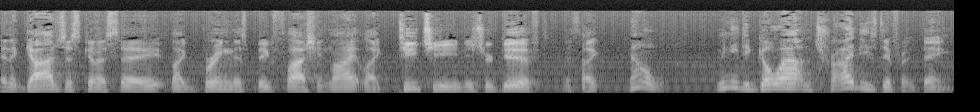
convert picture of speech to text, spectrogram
and that God's just going to say, like, bring this big flashing light, like, teaching is your gift. And it's like, no, we need to go out and try these different things,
